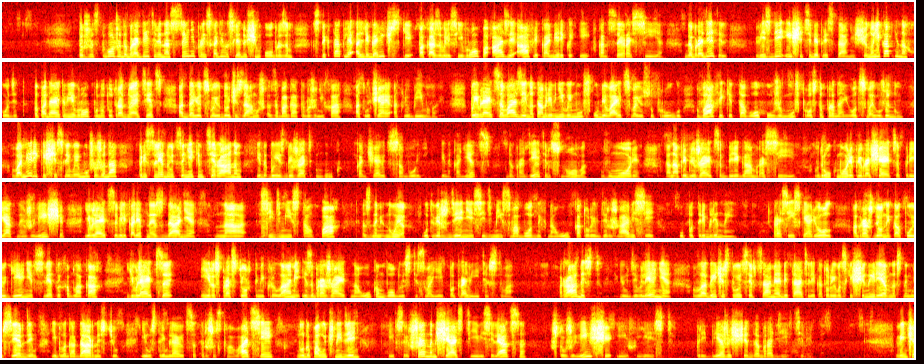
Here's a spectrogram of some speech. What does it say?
Торжество же добродетели на сцене происходило следующим образом. В спектакле аллегорически показывались Европа, Азия, Африка, Америка и, в конце, Россия. Добродетель Везде ищет себе пристанище, но никак не находит. Попадает в Европу, но тут родной отец отдает свою дочь замуж за богатого жениха, отлучая от любимого. Появляется в Азии, но там ревнивый муж убивает свою супругу. В Африке того хуже, муж просто продает свою жену. В Америке счастливые муж и жена преследуются неким тираном, и дабы избежать мук, кончают с собой. И, наконец, добродетель снова в море. Она приближается к берегам России. Вдруг море превращается в приятное жилище, является великолепное здание на седьми столпах, знаменуя утверждение седьми свободных наук, которые в державе сей употреблены. Российский орел, огражденный толпою гениев в светлых облаках, является и распростертыми крылами изображает наукам в области своей покровительства. Радость и удивление владычествуют сердцами обитателей, которые восхищены ревностным усердием и благодарностью и устремляются торжествовать сей благополучный день и в совершенном счастье и веселятся, что жилище их есть прибежище добродетели. Венчал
